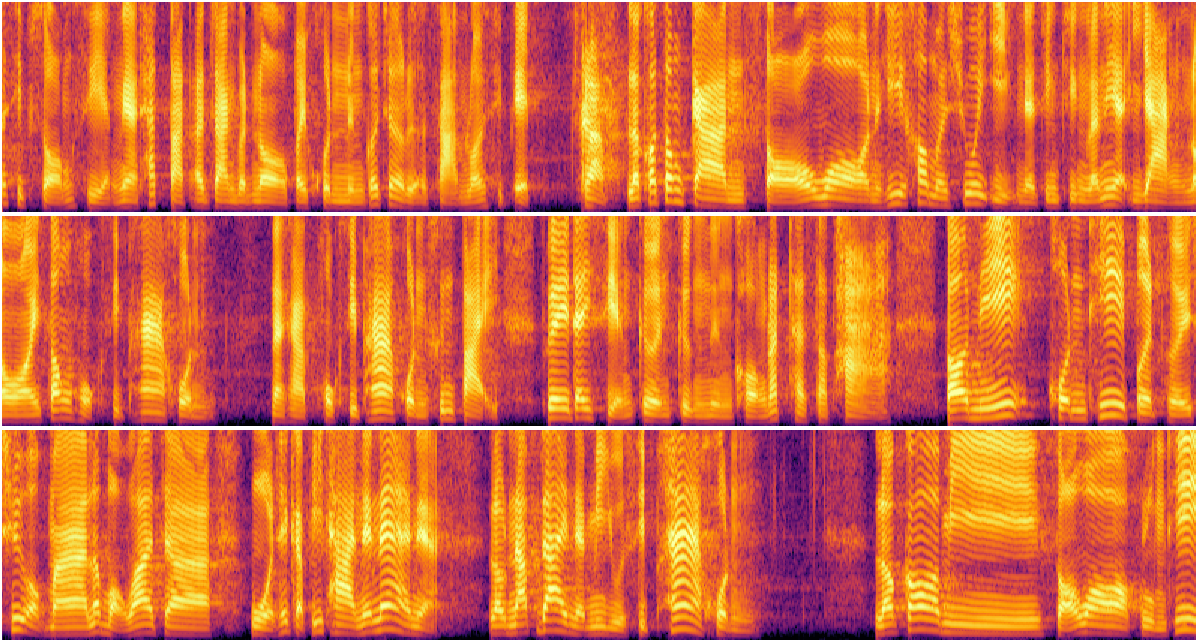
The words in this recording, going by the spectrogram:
312 เสียงเนี่ยถ้าตัดอาจารย์บรรณออกไปคนหนึ่งก็จะเหลือ 311 ครับ แล้วก็ต้องการสวที่เข้ามาช่วยอีกเนี่ยจริง ๆ แล้วเนี่ยอย่างน้อยต้อง 65 คน นะครับ65 คนขึ้นไป เพื่อให้ได้เสียงเกินกึ่งหนึ่งของรัฐสภา ตอนนี้คนที่เปิดเผยชื่อออกมา แล้วบอกว่าจะโหวตให้กับพิธาแน่ๆเนี่ยเรานับได้เนี่ยมีอยู่ 15 คนแล้วก็มีสวกลุ่มที่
